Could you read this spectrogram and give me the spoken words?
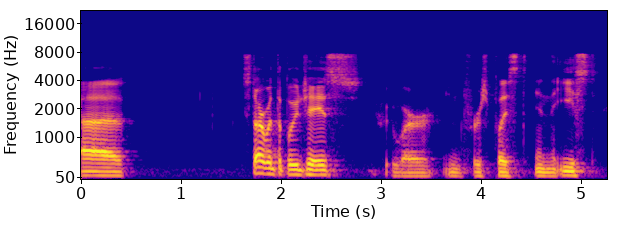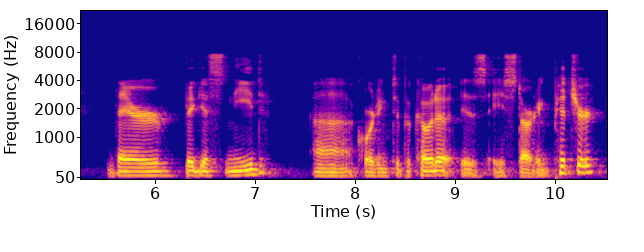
uh, start with the Blue Jays, who are in first place in the East, their biggest need, uh, according to PECOTA, is a starting pitcher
